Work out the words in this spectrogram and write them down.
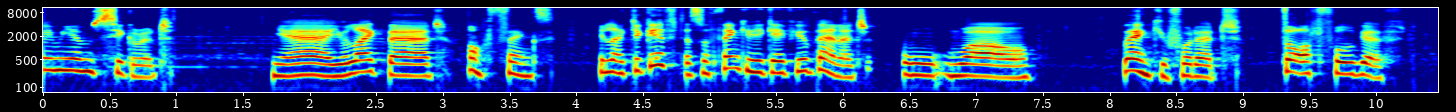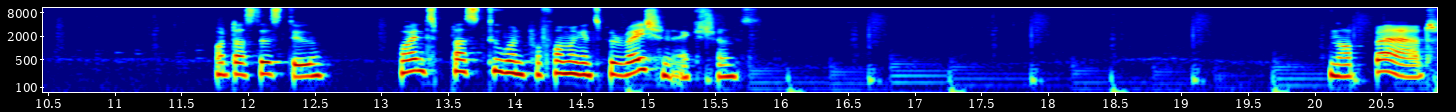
Premium cigarette. Yeah, you like that. Oh, thanks. You liked your gift. As a thank you, he gave you a bandage. Wow. Thank you for that thoughtful gift. What does this do? Points plus two when performing inspiration actions. Not bad.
